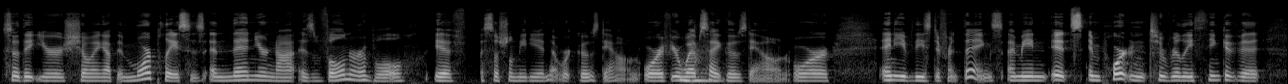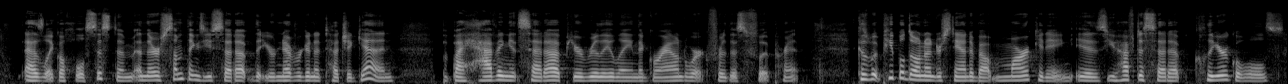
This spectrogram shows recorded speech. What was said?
so that you're showing up in more places and then you're not as vulnerable if a social media network goes down or if your mm-hmm. website goes down or any of these different things. I mean, it's important to really think of it as like a whole system and there are some things you set up that you're never going to touch again, but by having it set up, you're really laying the groundwork for this footprint. Because what people don't understand about marketing is you have to set up clear goals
